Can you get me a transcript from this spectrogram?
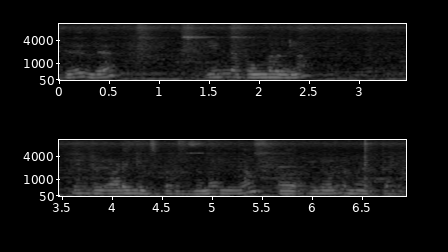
உங்களுக்கு இந்த எண்ணெய் பொங்குறதெல்லாம் என்று அடங்கிடுச்சு பாருங்கள் நம்ம இதுதான் பதம் இதோடு நம்ம எடுத்துடலாம்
